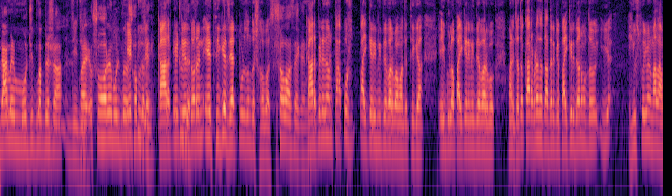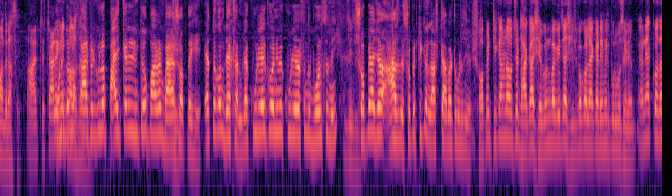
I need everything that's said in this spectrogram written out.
গ্রামের মসজিদ মাদ্রাসা। বা শহরের মসজিদ সব কার্পেটের ধরেন এ থেকে জেড পর্যন্ত সব আছে। সব আছে এখানে। কার্পেটে যেমন পাপোস পাইকারি নিতে পারব আমাদের থেকে এইগুলো পাইকারি নিতে পারব। মানে যত কার্পেট আছে তাদেরকে পাইকারি দেওয়ার মতো হিউজ পরিমাণ মাল আমাদের আছে। আচ্ছা চালে কিন্তু কার্পেটগুলো পাইকারি নিতেও পারবেন বাইরের সব থেকে এতক্ষণ দেখলাম যা কুরিয়ার করে নিবে কুরিয়ার অপশন তো বলছো নেই। জি জি। শপে আজ আসবে শপের ঠিকানা লাস্টে আবার একটু বলে দিবেন। শপের ঠিকানাটা হচ্ছে ঢাকা সেগুনবাগিচা শিল্পকলা একাডেমির পূর্ব সাইডে মানে এক কথা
